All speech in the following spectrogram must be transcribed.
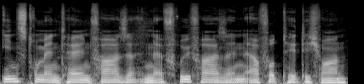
instrumentellen Phase, in der Frühphase in Erfurt tätig waren,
